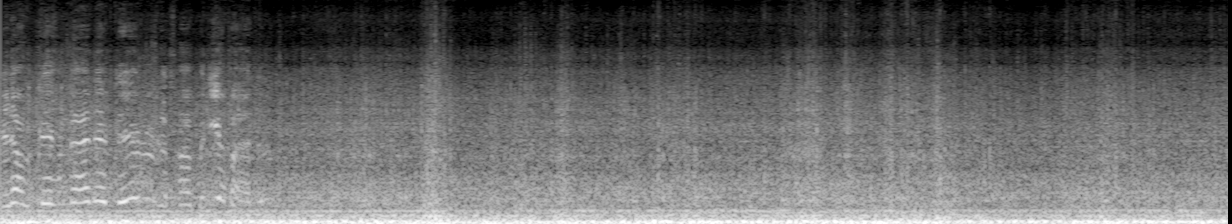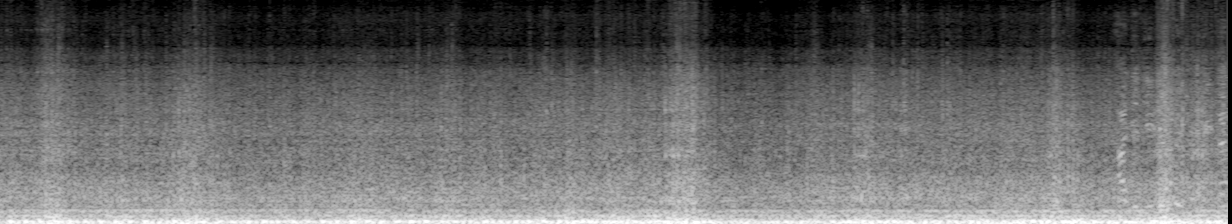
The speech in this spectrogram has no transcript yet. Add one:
ਜਿਹੜਾ ਉੱਤੇ ਹੁੰਦਾ ਇਹਦੇ ਤੇ ਉਹਨੂੰ ਲੱਫਾ ਵਧੀਆ ਪਾਇਆ ਕਰੋ ਅੱਜ ਦੀ ਤੇ ਛੁੱਟੀ ਦਾ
